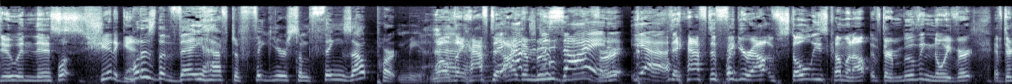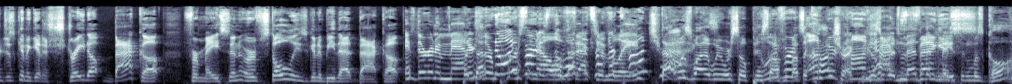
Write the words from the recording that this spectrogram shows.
doing this what, shit again. What does the they have to figure some things out part mean? well, they have to They have either to move decide. Neuvirth. Yeah. They have to figure out if Stoley's coming up, if they're moving Neuvirth, if they're just going to get a straight up backup for Mason, or if Stoley's going to be that backup. If they're gonna manage that- their Neuvirth is the personnel one that's under effectively. That was why we were so pissed off about the under contract because it with meant that Mason was gone.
